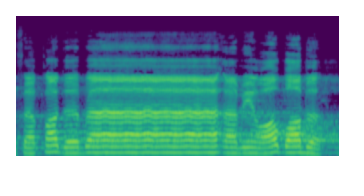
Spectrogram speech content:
فقد باء بغضب.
